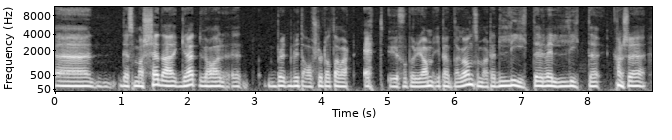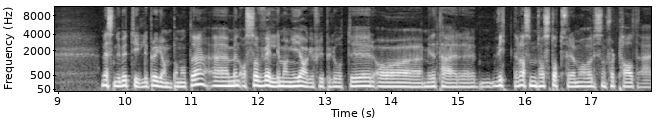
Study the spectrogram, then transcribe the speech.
eh, Det som har skjedd, er greit. Du har eh, blitt avslørt at det har vært ett ufo-program i Pentagon, som har vært et lite, veldig lite, kanskje nesten ubetydelig program, på en måte, eh, men også veldig mange jagerflypiloter og militære vitner som har stått frem og liksom fortalt eh,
